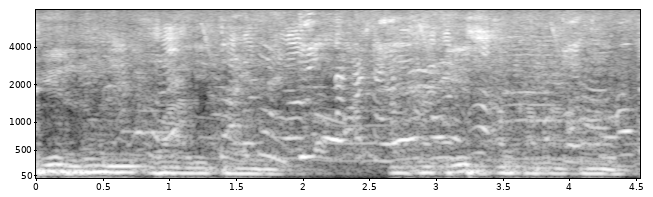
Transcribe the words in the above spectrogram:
birrul walidain al hadis al kamakol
